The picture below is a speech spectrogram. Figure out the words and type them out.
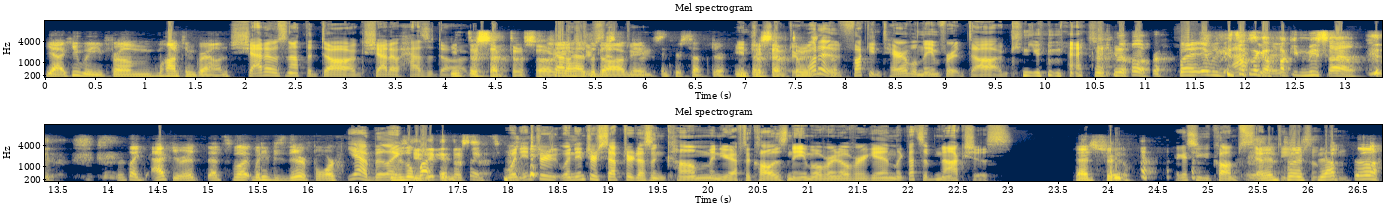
Yeah, Hewie from Haunting Ground. Shadow's not the dog. Shadow has a dog. Interceptor. Sorry. Shadow has a dog Interceptor. named Interceptor. Interceptor. What is a the- fucking terrible name for a dog. Can you imagine? I know, right? But it was It sounds like a fucking missile. It's like accurate. That's what, what he was there for. yeah, but he like was a It did weapon. intercept. when inter when interceptor doesn't come and you have to call his name over and over again, like that's obnoxious. That's true. I guess you could call him Septi or something. Interceptor.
